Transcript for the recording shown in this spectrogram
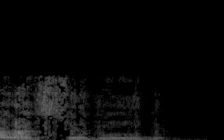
وَالسُّجُودِ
